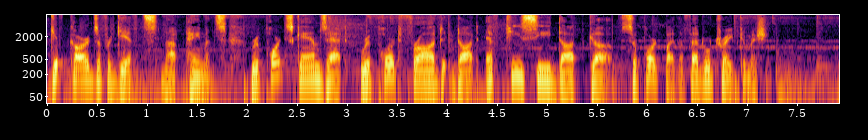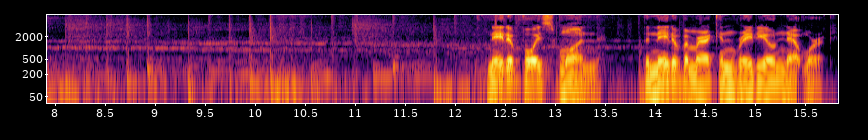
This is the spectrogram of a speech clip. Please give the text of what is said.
Gift cards are for gifts, not payments. Report scams at reportfraud.ftc.gov. Support by the Federal Trade Commission. Native Voice One, the Native American Radio Network.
